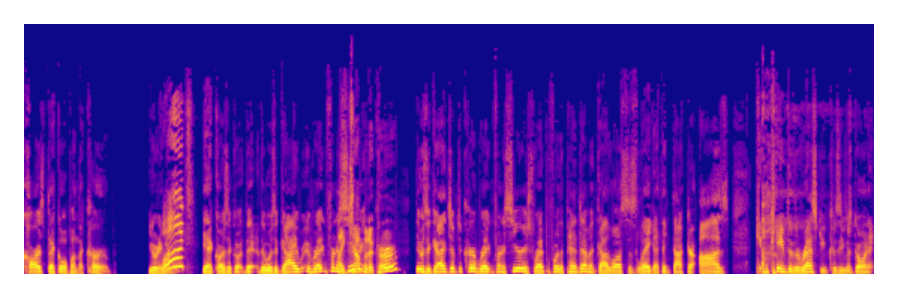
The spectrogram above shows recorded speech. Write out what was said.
cars that go up on the curb. You know what, I mean? What? Yeah, cars that go. There, there was a guy right in front of Like Sirius. jumping a curb. there was a guy jumped a curb right in front of Sirius right before the pandemic. Guy lost his leg. I think Dr. Oz came, came to the rescue because he was going to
